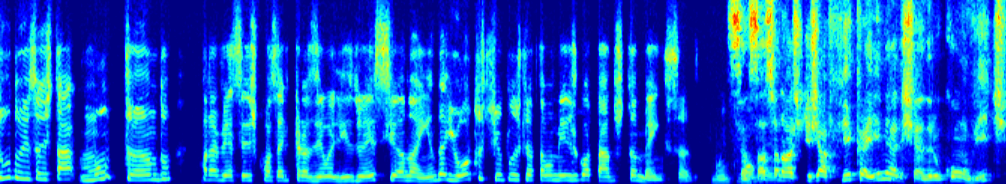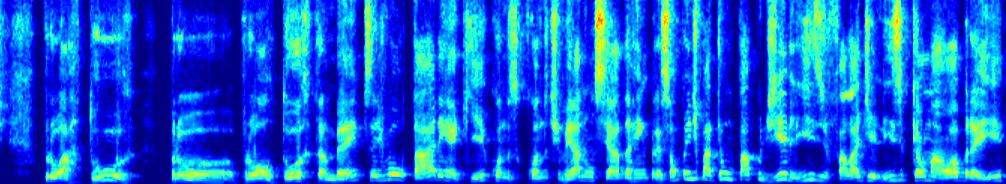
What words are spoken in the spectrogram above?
tudo isso a gente está montando para ver se eles conseguem trazer o Elísio esse ano ainda e outros títulos que já estavam meio esgotados também, sabe? Muito Sensacional. Acho que já fica aí, né, Alexandre, o convite para o Arthur, pro, pro autor também, para vocês voltarem aqui quando, quando tiver anunciada a reimpressão, para a gente bater um papo de Elise, falar de Elise, porque é uma obra aí.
